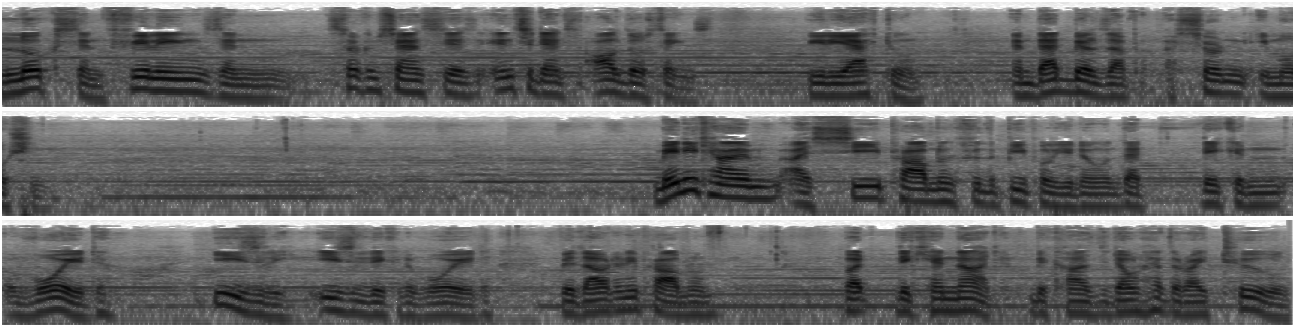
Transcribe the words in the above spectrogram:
looks and feelings and circumstances, incidents, all those things. We react to. And that builds up a certain emotion. Many times I see problems with the people, you know, that they can avoid easily, easily they can avoid without any problem, but they cannot because they don't have the right tool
